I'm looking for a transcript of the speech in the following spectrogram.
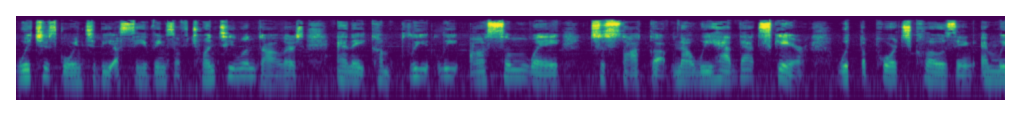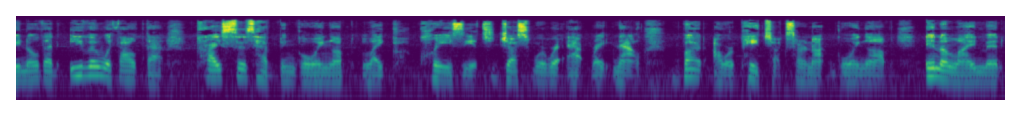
which is going to be a savings of $21 and a completely awesome way to stock up. Now, we had that scare with the ports closing, and we know that even without that, prices have been going up like crazy. It's just where we're at right now. But our paychecks are not going up in alignment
